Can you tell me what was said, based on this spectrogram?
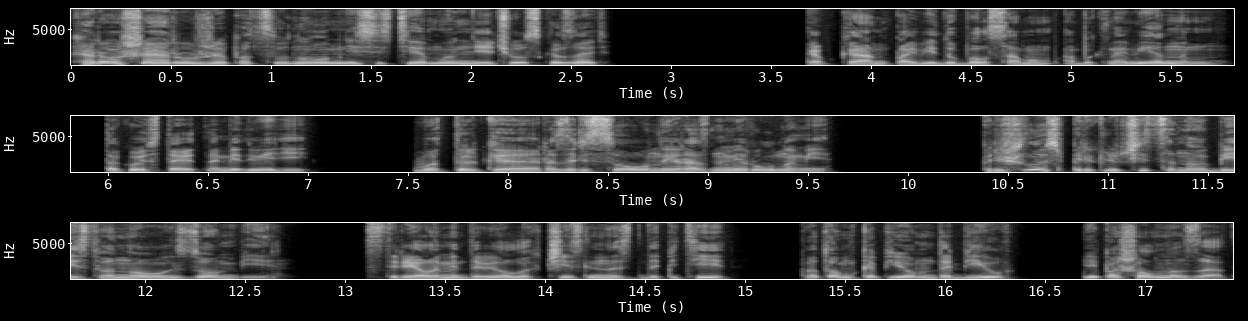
Хорошее оружие подсунуло мне систему, нечего сказать. Капкан по виду был самым обыкновенным, такой ставят на медведей, вот только разрисованный разными рунами. Пришлось переключиться на убийство новых зомби. Стрелами довел их численность до пяти, потом копьем добил и пошел назад.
